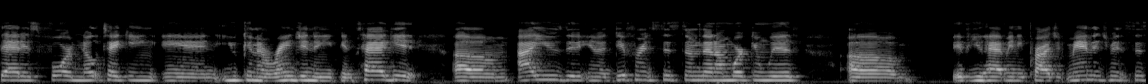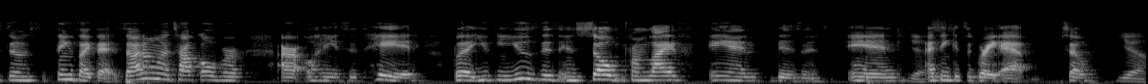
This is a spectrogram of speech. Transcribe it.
that is for note taking and you can arrange it and you can tag it. Um, I used it in a different system that I'm working with. Um, if you have any project management systems, things like that. So I don't want to talk over our audience's head, but you can use this in so from life and business. And I think it's a great app. So Yeah.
